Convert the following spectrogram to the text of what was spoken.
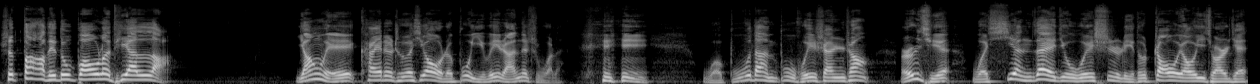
是大的都包了天了。杨伟开着车，笑着不以为然地说了：“嘿嘿，我不但不回山上，而且我现在就回市里头招摇一圈去。”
